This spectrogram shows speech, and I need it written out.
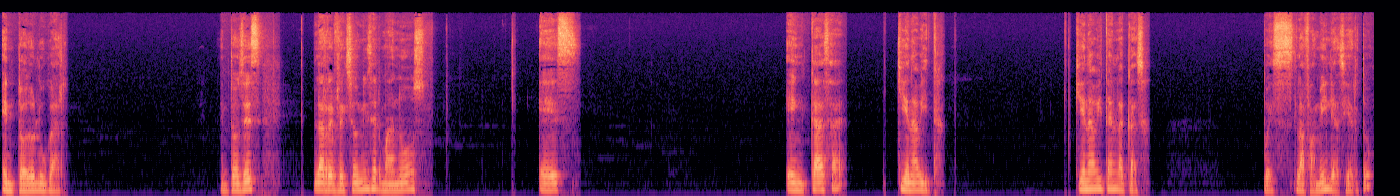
en todo lugar. Entonces, la reflexión, mis hermanos, es en casa, ¿quién habita? ¿Quién habita en la casa? Pues la familia, ¿cierto?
